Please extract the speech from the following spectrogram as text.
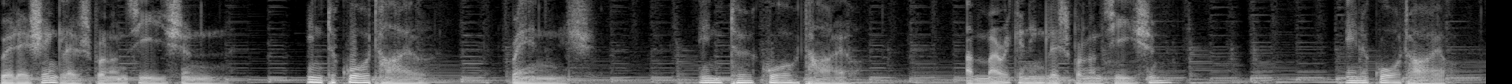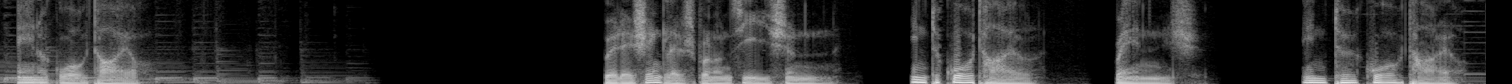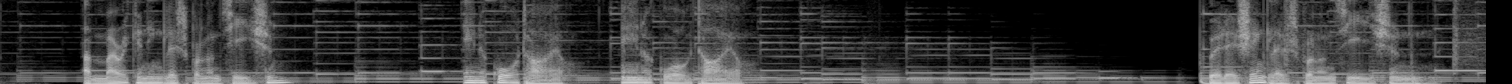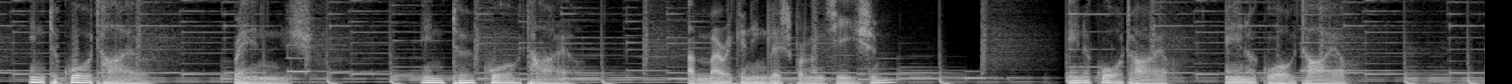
British English pronunciation. Interquartile. French, interquartile. American English pronunciation. Interquartile quartile British English pronunciation. Interquartile. French, interquartile American English pronunciation? Interquartile inner quartile. British English pronunciation. Interquartile range. Interquartile American English pronunciation? Inner quartile interquartile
